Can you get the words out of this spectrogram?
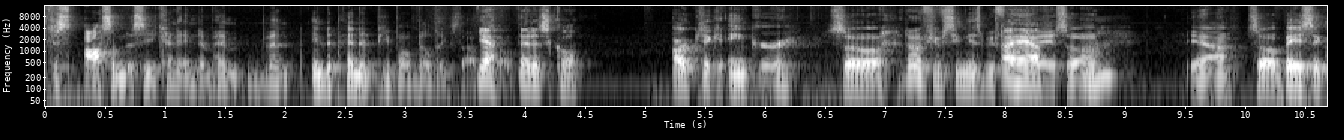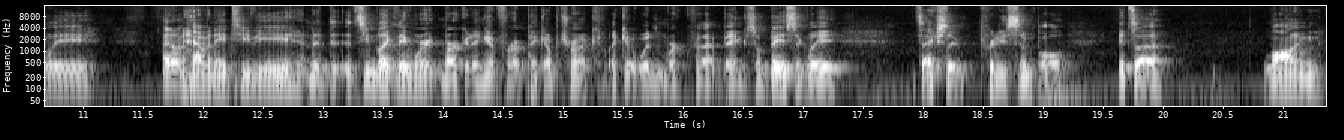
just awesome to see kind of independent independent people building stuff. Yeah, So. that is cool. Arctic Anchor. So I don't know if you've seen these before, I have. Jay. So mm-hmm. yeah. So basically, I don't have an ATV, and it, it seemed like they weren't marketing it for a pickup truck. Like it wouldn't work for that big. So basically, it's actually pretty simple. It's a long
